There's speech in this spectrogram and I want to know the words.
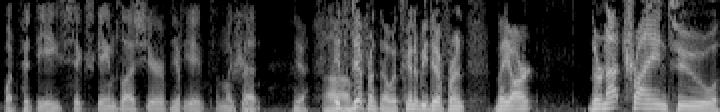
what 56 games last year, 58 yep. something like sure. that. Yeah, um, it's different though. It's going to be different. They aren't. They're not trying to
